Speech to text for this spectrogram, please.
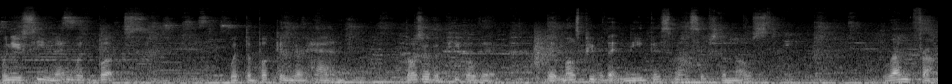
When you see men with books, with the book in their hand, those are the people that, that most people that need this message the most run from.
